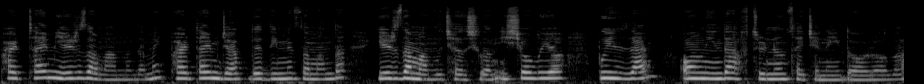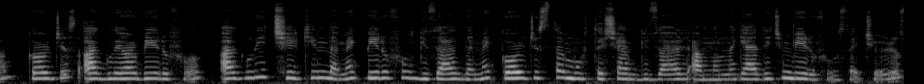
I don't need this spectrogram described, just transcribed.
Part time yarı zamanlı demek. Part time job dediğimiz zaman da yarı zamanlı çalışılan iş oluyor. Bu yüzden Only in the afternoon seçeneği doğru olan. Gorgeous, ugly or beautiful. Ugly çirkin demek, beautiful güzel demek. Gorgeous da muhteşem, güzel anlamına geldiği için beautiful seçiyoruz.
